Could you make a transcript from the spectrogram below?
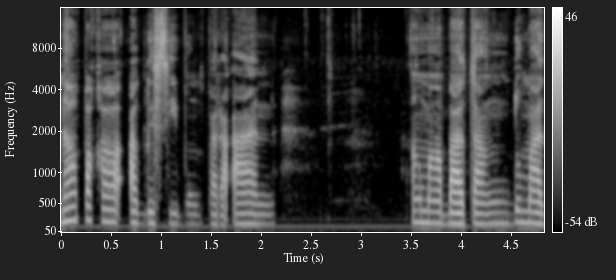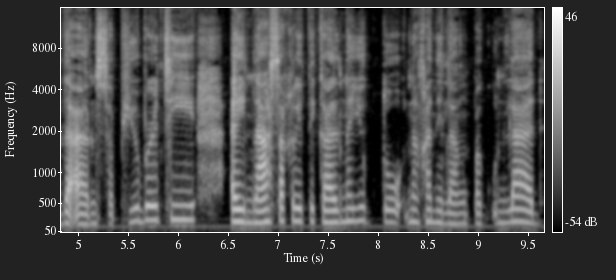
napaka-agresibong paraan. Ang mga batang dumadaan sa puberty ay nasa kritikal na yugto ng kanilang pag-unlad,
